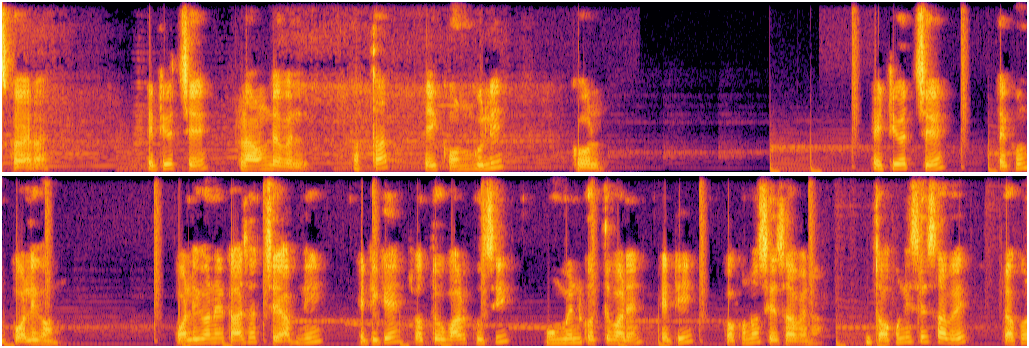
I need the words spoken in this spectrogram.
স্কোয়ার হয়। এটি হচ্ছে রাউন্ডেবল অর্থাৎ এই কোণগুলি গোল। এটি হচ্ছে দেখুন পলিগন পলিগনের কাজ হচ্ছে আপনি এটিকে যতবার খুশি মুভমেন্ট করতে পারেন, এটি কখনো শেষ হবে না। যখনই শেষ হবে, যখন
